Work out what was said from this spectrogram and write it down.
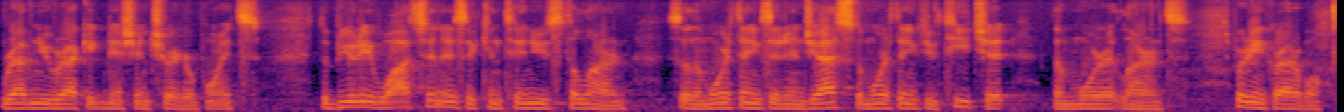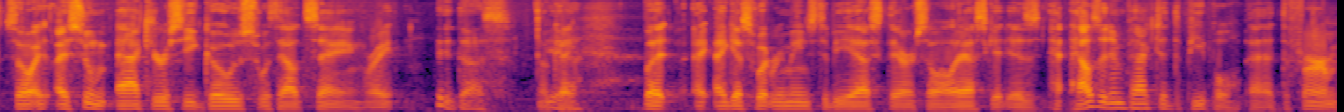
revenue recognition trigger points. The beauty of Watson is it continues to learn. So the more things it ingests, the more things you teach it, the more it learns. It's pretty incredible. So I, I assume accuracy goes without saying, right? It does. Okay. Yeah. But I, I guess what remains to be asked there, so I'll ask it, is how's it impacted the people at the firm?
